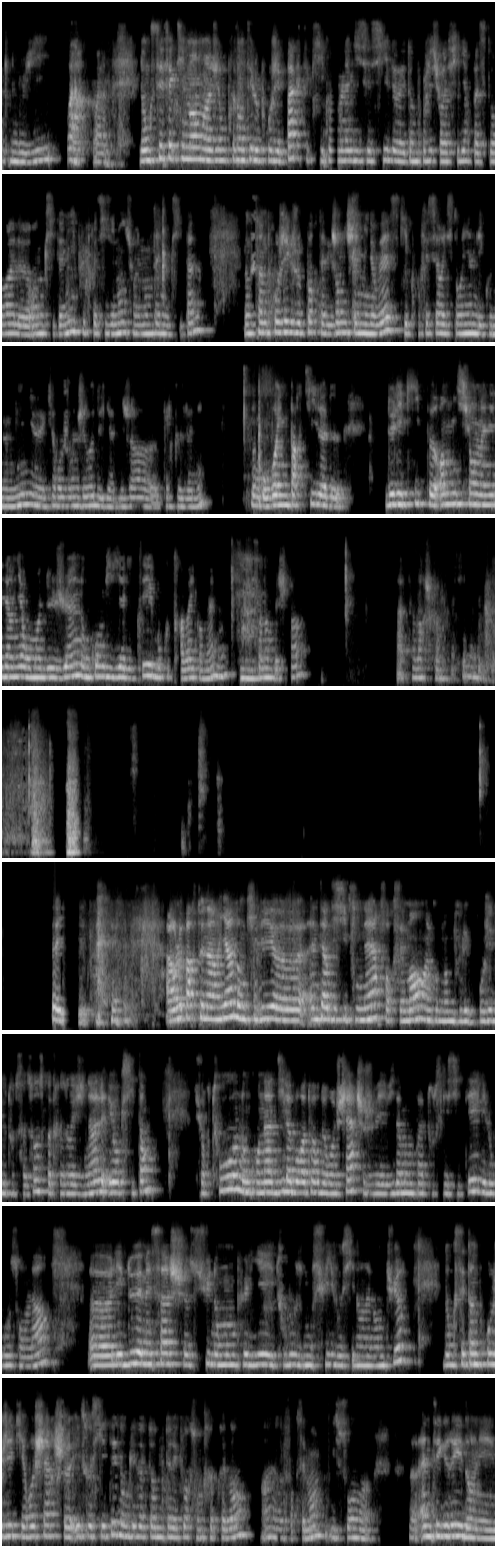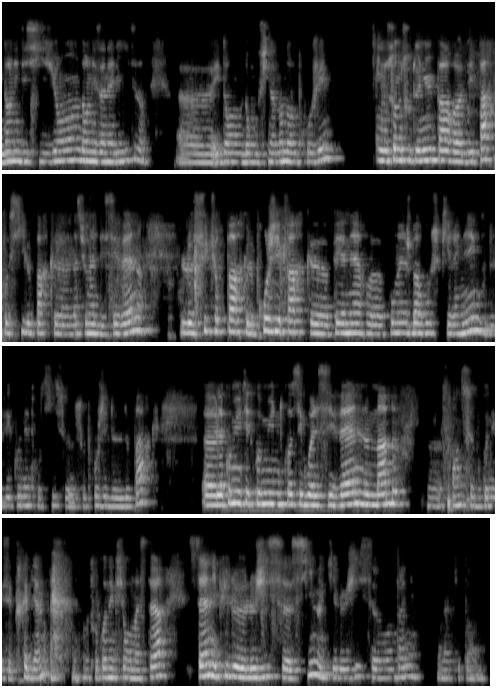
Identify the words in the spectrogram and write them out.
technologie. Voilà, voilà. Donc, c'est effectivement, vais vous présenter le projet PACT, qui, comme l'a dit Cécile, est un projet sur la filière pastorale en Occitanie, plus précisément sur les montagnes occitanes. Donc, c'est un projet que je porte avec Jean-Michel Minovès, qui est professeur historien de l'économie, euh, qui a rejoint Géode il y a déjà euh, quelques années. Donc, on voit une partie là, de, de l'équipe en mission l'année dernière au mois de juin, donc convivialité beaucoup de travail quand même, hein. ça n'empêche pas. Ah, ça marche pas. Alors le partenariat, donc il est euh, interdisciplinaire forcément, hein, comme dans tous les projets de toute façon, c'est pas très original, et occitan surtout. Donc on a 10 laboratoires de recherche, je vais évidemment pas tous les citer, les logos sont là. Euh, les deux MSH Sud, donc Montpellier et Toulouse, nous suivent aussi dans l'aventure. Donc c'est un projet qui est recherche et société, donc les acteurs du territoire sont très présents, hein, forcément. Ils sont euh, intégrés dans les, dans les décisions, dans les analyses euh, et donc finalement dans le projet. Et nous sommes soutenus par euh, des parcs aussi, le parc national des Cévennes, le futur parc, le projet parc PNR Comminges-Barousse-Pyrénées, vous devez connaître aussi ce, projet de, parc, la communauté de communes Cosségual-Cévennes, le MAB, France, vous connaissez très bien, votre connexion au master, Seine, et puis le, GIS SIM, qui est le GIS montagne, qui est en,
